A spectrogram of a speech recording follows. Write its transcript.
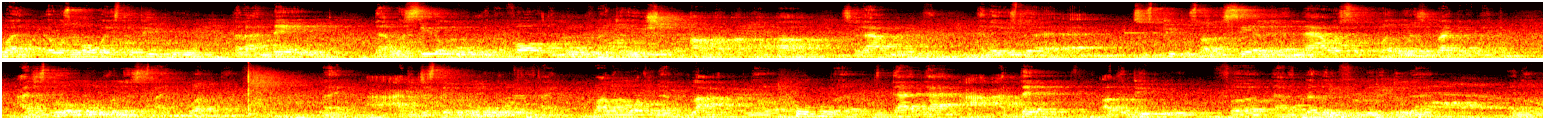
But it was always the people that I named that would see the move and evolve the move. Like, yo, you should uh uh uh uh to that move. And they used to uh, just people started seeing it. And now it's to the point where it's regular. Like I just do a move and it's like what? Like I, I can just think of the move and it's like while I'm walking down the block, you know. Mhm. But that that I, I thank other people for that ability for me to do that. You know,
